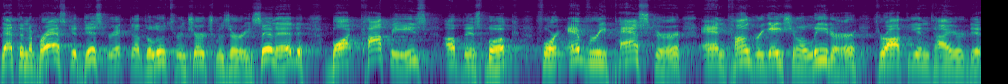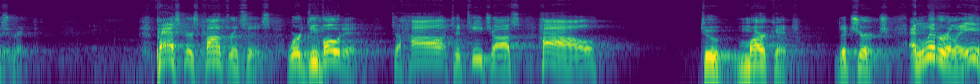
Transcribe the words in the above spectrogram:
that the Nebraska district of the Lutheran Church Missouri Synod bought copies of this book for every pastor and congregational leader throughout the entire district. Pastors' conferences were devoted to how to teach us how to market the church. And literally,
